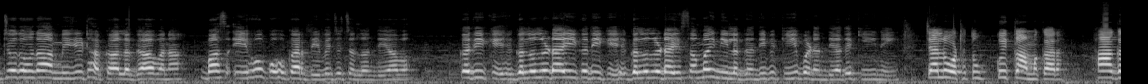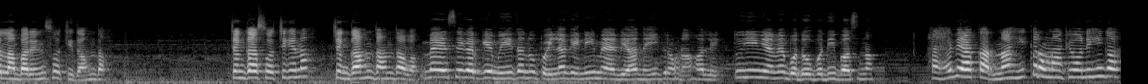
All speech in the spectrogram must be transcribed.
ਜਦੋਂ ਦਾ ਅੰਮੀ ਜੀ ਠਾਕਾ ਲੱਗਾ ਵਾ ਨਾ ਬਸ ਇਹੋ ਕੋਹ ਘਰ ਦੇ ਵਿੱਚ ਚੱਲਣ ਦਿਆ ਵਾ। ਕਦੀ ਕਿਸੇ ਗੱਲੋਂ ਲੜਾਈ ਕਦੀ ਕਿਸੇ ਗੱਲੋਂ ਲੜਾਈ ਸਮਝ ਨਹੀਂ ਲੱਗਣ ਦੀ ਵੀ ਕੀ ਬਣਨ ਦਿਆ ਤੇ ਕੀ ਨਹੀਂ। ਚੱਲ ਉੱਠ ਤੂੰ ਕੋਈ ਕੰਮ ਕਰ ਹਾਂ ਗੱਲਾਂ ਬਾਰੇ ਨਹੀਂ ਸੋਚੀਦਾ ਹੁੰਦਾ। ਚੰਗਾ ਸੋਚੀਏ ਨਾ ਚੰਗਾ ਹੁੰਦਾ ਹੁੰਦਾ ਵਾ। ਮੈਂ ਇਸੇ ਕਰਕੇ ਮੇਰੀ ਤੁਹਾਨੂੰ ਪਹਿਲਾਂ ਕਹਿੰਦੀ ਮੈਂ ਵਿਆਹ ਨਹੀਂ ਕਰਾਉਣਾ ਹਾਲੇ। ਤੁਸੀਂ ਵੀ ਐਵੇਂ ਬਦੋ ਬਦੀ ਬਸ ਨਾ। ਹੈ ਵਿਆਹ ਕਰਨਾ ਹੀ ਕਰਾਉਣਾ ਕਿਉਂ ਨਹੀਂ ਹੈਗਾ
